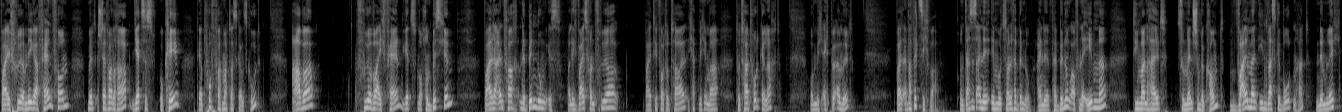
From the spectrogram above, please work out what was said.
War ich früher mega Fan von mit Stefan Raab. Jetzt ist okay. Der Puffach macht das ganz gut. Aber früher war ich Fan, jetzt noch so ein bisschen, weil da einfach eine Bindung ist. Weil ich weiß von früher bei TV Total, ich habe mich immer total totgelacht und mich echt beömmelt, weil es einfach witzig war. Und das ist eine emotionale Verbindung. Eine Verbindung auf einer Ebene, die man halt zu Menschen bekommt, weil man ihnen was geboten hat, nämlich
